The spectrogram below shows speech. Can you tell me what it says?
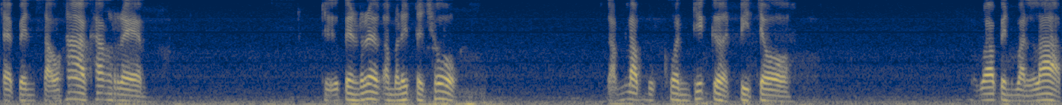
แต่เป็นเสาห้าข้างแรม ถือเป็นเรื่องอมฤตโชคสำหรับบุคคลที่เกิดปีจอ ว่าเป็นวันลาบ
